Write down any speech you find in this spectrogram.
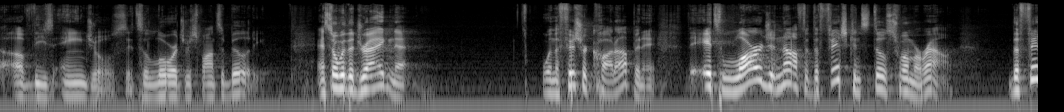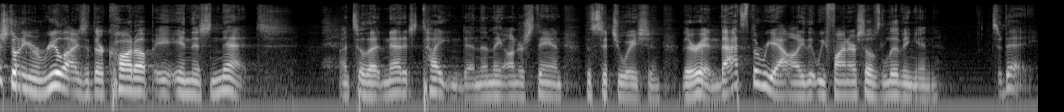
of these angels. It's the Lord's responsibility. And so with the dragnet, when the fish are caught up in it, it's large enough that the fish can still swim around. The fish don't even realize that they're caught up in this net until that net is tightened and then they understand the situation they're in. That's the reality that we find ourselves living in today.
